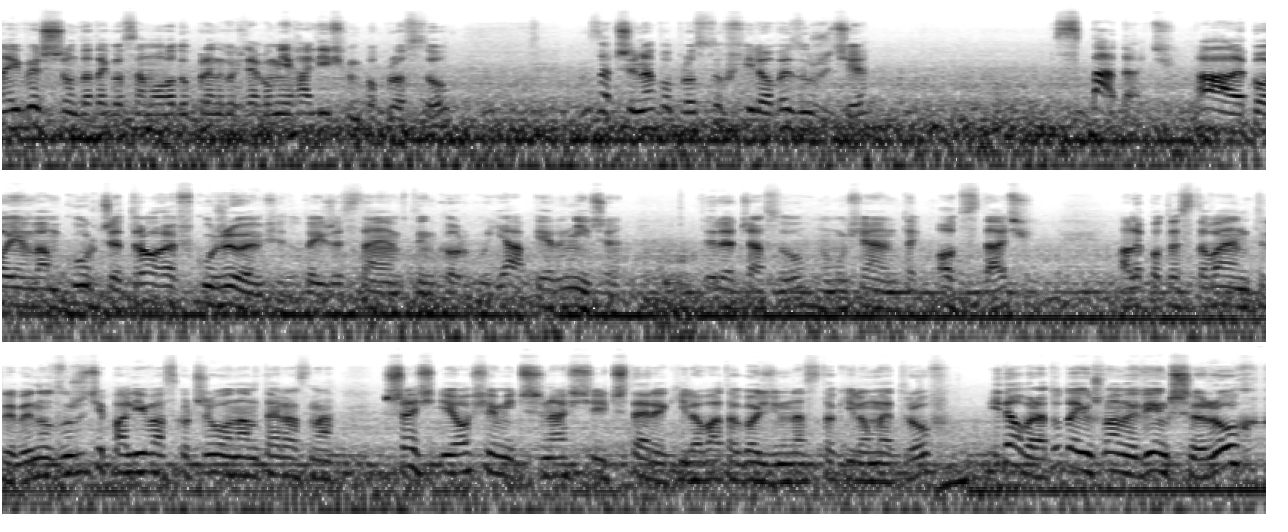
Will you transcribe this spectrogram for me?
najwyższą dla tego samochodu prędkość, jaką jechaliśmy po prostu, zaczyna po prostu chwilowe zużycie spadać. Ale powiem wam, kurczę, trochę wkurzyłem się tutaj, że stałem w tym korku. Ja pierniczę. Tyle czasu, no musiałem odstać, ale potestowałem tryby. No zużycie paliwa skoczyło nam teraz na 6,8 i 13,4 kWh na 100 km. I dobra, tutaj już mamy większy ruch.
